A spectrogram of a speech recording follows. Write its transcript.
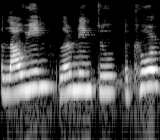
allowing learning to occur.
